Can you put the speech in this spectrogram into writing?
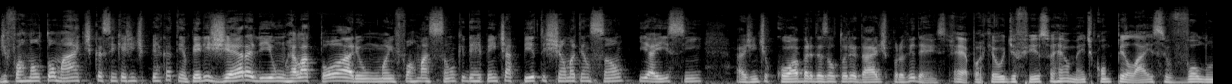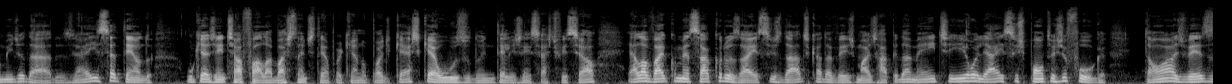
de forma automática sem que a gente perca tempo. Ele gera ali um relatório, uma informação que de repente apita e chama atenção, e aí sim a gente cobra das autoridades providências. É, porque o difícil é realmente compilar esse volume de dados. E aí você tendo o que a gente já fala há bastante tempo aqui no podcast, que é o uso da inteligência artificial, ela vai começar a cruzar esses dados cada vez mais rapidamente e olhar esses pontos de fuga. Então, às vezes,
